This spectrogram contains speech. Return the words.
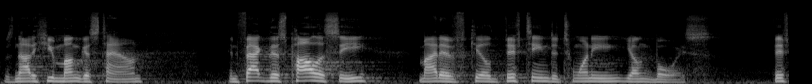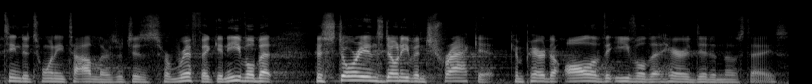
It was not a humongous town. In fact, this policy might have killed 15 to 20 young boys, 15 to 20 toddlers, which is horrific and evil, but historians don't even track it compared to all of the evil that Herod did in those days.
